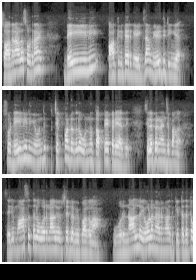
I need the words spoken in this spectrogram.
ஸோ அதனால சொல்கிறேன் டெய்லி பார்த்துக்கிட்டே இருக்க. எக்ஸாம் எழுதிட்டீங்க. ஸோ டெய்லி நீங்கள் வந்து செக் பண்ணுறதுல ஒன்றும் தப்பே கிடையாது. சில பேர் நினச்சிப்பாங்க சரி மாதத்தில் ஒரு நாள் வெப்சைட்டில் போய் பார்க்கலாம். ஒரு நாளில் எவ்வளோ நேரங்க அது கிட்டத்தட்ட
